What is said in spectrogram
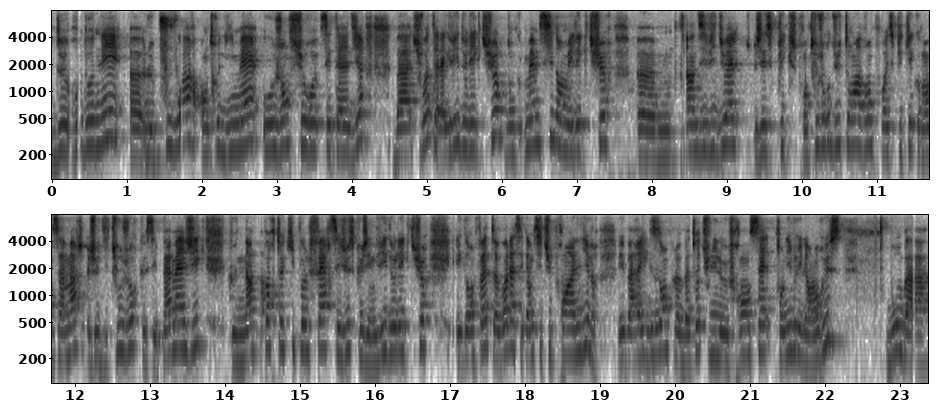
de redonner euh, le pouvoir, entre guillemets, aux gens sur eux. C'est-à-dire, bah, tu vois, tu as la grille de lecture. Donc, même si dans mes lectures euh, individuelles, j'explique, je prends toujours du temps avant pour expliquer comment ça marche, je dis toujours que c'est pas magique, que n'importe qui peut le faire. C'est juste que j'ai une grille de lecture et qu'en fait, voilà, c'est comme si tu prends un livre et par exemple, bah, toi, tu lis le français, ton livre, il est en russe bon bah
